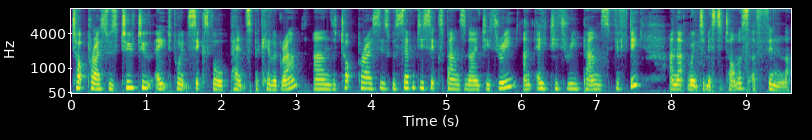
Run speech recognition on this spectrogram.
Top price was 228.64 pence per kilogram, and the top prices were £76.93 and £83.50, and that went to Mr. Thomas of Finla-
